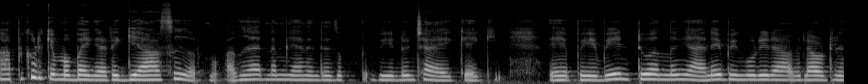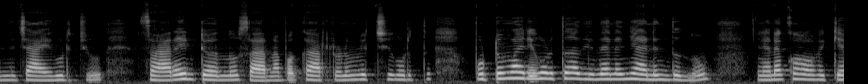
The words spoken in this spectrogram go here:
കാപ്പി കുടിക്കുമ്പോൾ ഭയങ്കരമായിട്ട് ഗ്യാസ് കയറുന്നു. അത് കാരണം ഞാൻ എന്ത് വീണ്ടും ചായയൊക്കെ ആക്കി. ബേബി എനിക്ക് വന്ന് ഞാൻ എബിയും കൂടി രാവിലെ അവിടെ ഇരുന്ന് ചായ കുടിച്ചു. സാറ് എനിക്ക് വന്നു. സാറിനപ്പോൾ കാർട്ടൂണും വെച്ച് കൊടുത്ത് പുട്ടും വാരി കൊടുത്ത് അതിൽ നിന്ന് തന്നെ ഞാനും തിന്നു. അങ്ങനെ കോവയ്ക്ക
